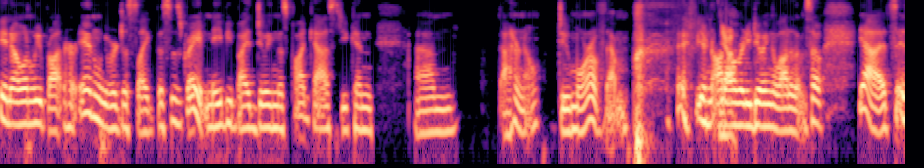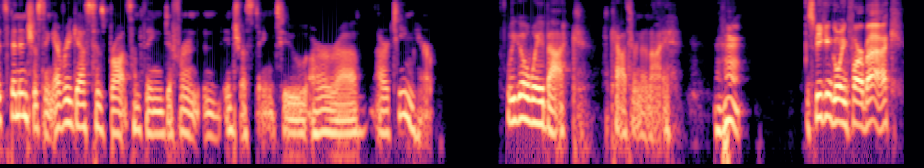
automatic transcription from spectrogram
You know when we brought her in we were just like this is great. Maybe by doing this podcast you can um, i don't know do more of them if you're not yeah. already doing a lot of them. So yeah, it's it's been interesting. Every guest has brought something different and interesting to our uh, our team here. We go way back, Catherine and I. Mm-hmm. Speaking going far back,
